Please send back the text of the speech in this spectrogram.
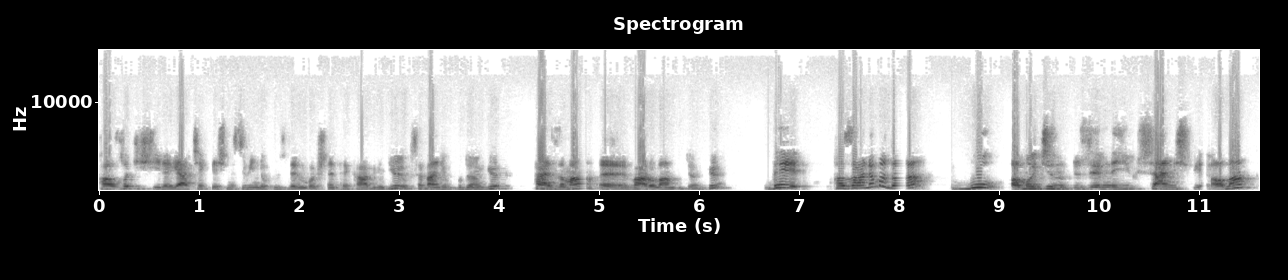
fazla kişiyle gerçekleşmesi 1900'lerin başına tekabül ediyor. Yoksa bence bu döngü her zaman e, var olan bir döngü. Ve pazarlamada bu amacın üzerine yükselmiş bir alan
